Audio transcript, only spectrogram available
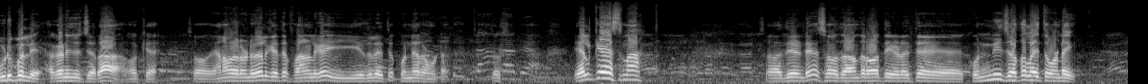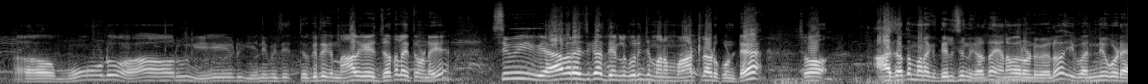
గుడిపల్లి. అక్కడి నుంచి వచ్చారా? ఓకే. సో ఎనభై రెండు వేలకి అయితే ఫైనల్గా ఈ ఎదులు అయితే కొన్నారనమాట ఎల్కేఎస్నా సో అదేంటి సో దాని తర్వాత ఏడైతే కొన్ని జతలు అయితే ఉన్నాయి. మూడు ఆరు ఏడు ఎనిమిది దగ్గర దగ్గర నాలుగైదు జతలు అయితే ఉన్నాయి. సో ఇవి యావరేజ్గా దీని గురించి మనం మాట్లాడుకుంటే సో ఆ జత మనకు తెలిసింది కదా ఎనభై రెండు వేలు. ఇవన్నీ కూడా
